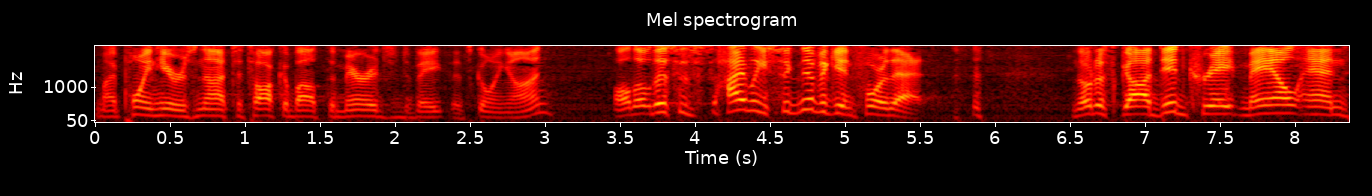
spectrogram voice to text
My point here is not to talk about the marriage debate that's going on, although this is highly significant for that. Notice God did create male and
